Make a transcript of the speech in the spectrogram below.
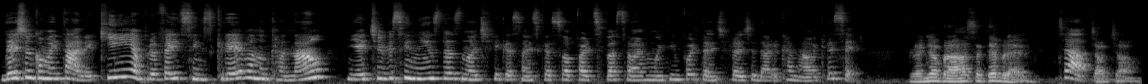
deixe um comentário aqui, aproveite se inscreva no canal e ative os sininhos das notificações, que a sua participação é muito importante para ajudar o canal a crescer. Grande abraço até breve. Tchau. Tchau, tchau.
